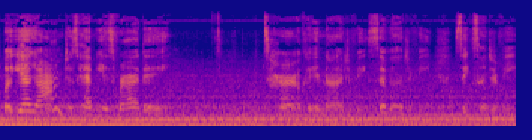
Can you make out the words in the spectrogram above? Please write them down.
But yeah, y'all, I'm just happy it's Friday. Turn, okay, 900 feet, 700 feet, 600 feet,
